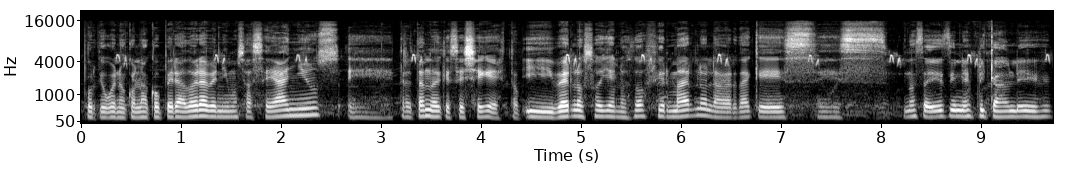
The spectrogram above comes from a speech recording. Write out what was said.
porque bueno, con la cooperadora venimos hace años eh, tratando de que se llegue esto y verlos hoy a los dos firmarlo, la verdad que es no sé, es inexplicable.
